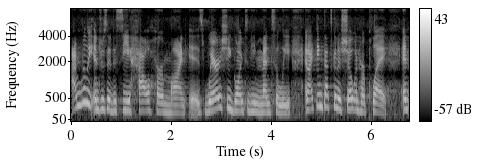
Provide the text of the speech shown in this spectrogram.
I'm really interested to see how her mind is. Where is she going to be mentally? And I think that's going to show in her play. And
